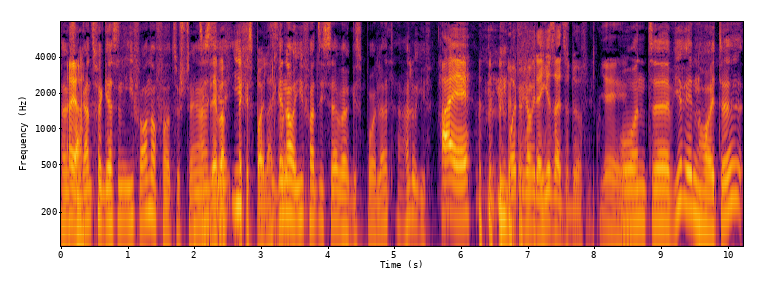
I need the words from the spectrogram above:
habe ich Ah, schon ja. ganz vergessen, Yves auch noch vorzustellen. Sich Also selber Yves- weggespoilert. Genau, Yves hat sich selber gespoilert. Hallo Yves. Hi, freut mich auch wieder hier sein zu dürfen. Yay. Und äh, wir reden heute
